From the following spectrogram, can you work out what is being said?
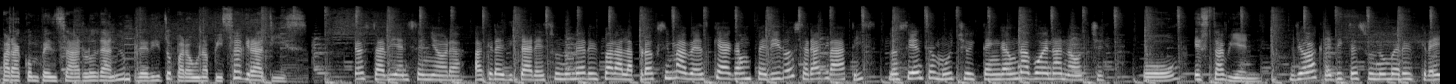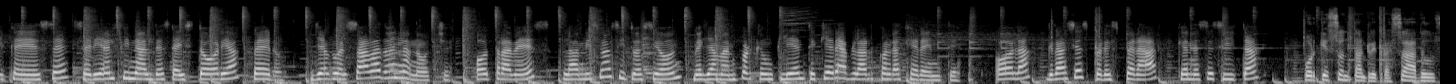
Para compensarlo dame un crédito para una pizza gratis. Está bien señora, acreditaré su número y para la próxima vez que haga un pedido será gratis. Lo siento mucho y tenga una buena noche. Oh, está bien. Yo acredité su número y creí que ese sería el final de esta historia, pero llegó el sábado en la noche. Otra vez, la misma situación, me llaman porque un cliente quiere hablar con la gerente. Hola, gracias por esperar, ¿qué necesita? ¿Por qué son tan retrasados?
